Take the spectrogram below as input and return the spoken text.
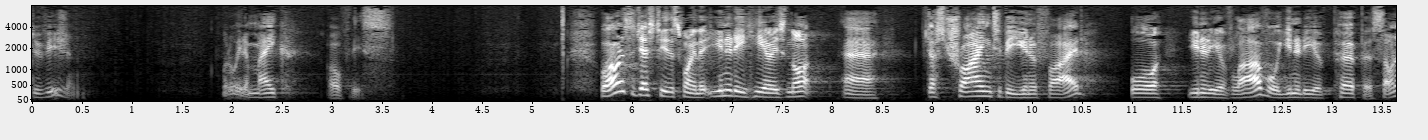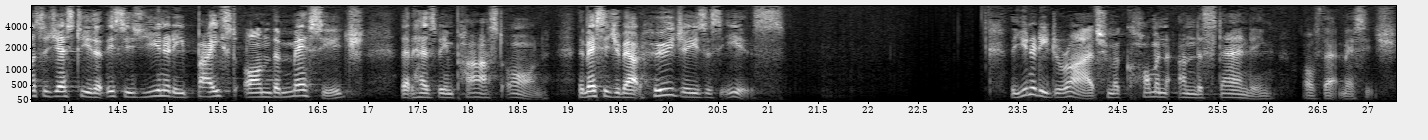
division. What are we to make of this? Well, I want to suggest to you this morning that unity here is not uh, just trying to be unified or unity of love or unity of purpose. I want to suggest to you that this is unity based on the message that has been passed on the message about who Jesus is. The unity derives from a common understanding of that message.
